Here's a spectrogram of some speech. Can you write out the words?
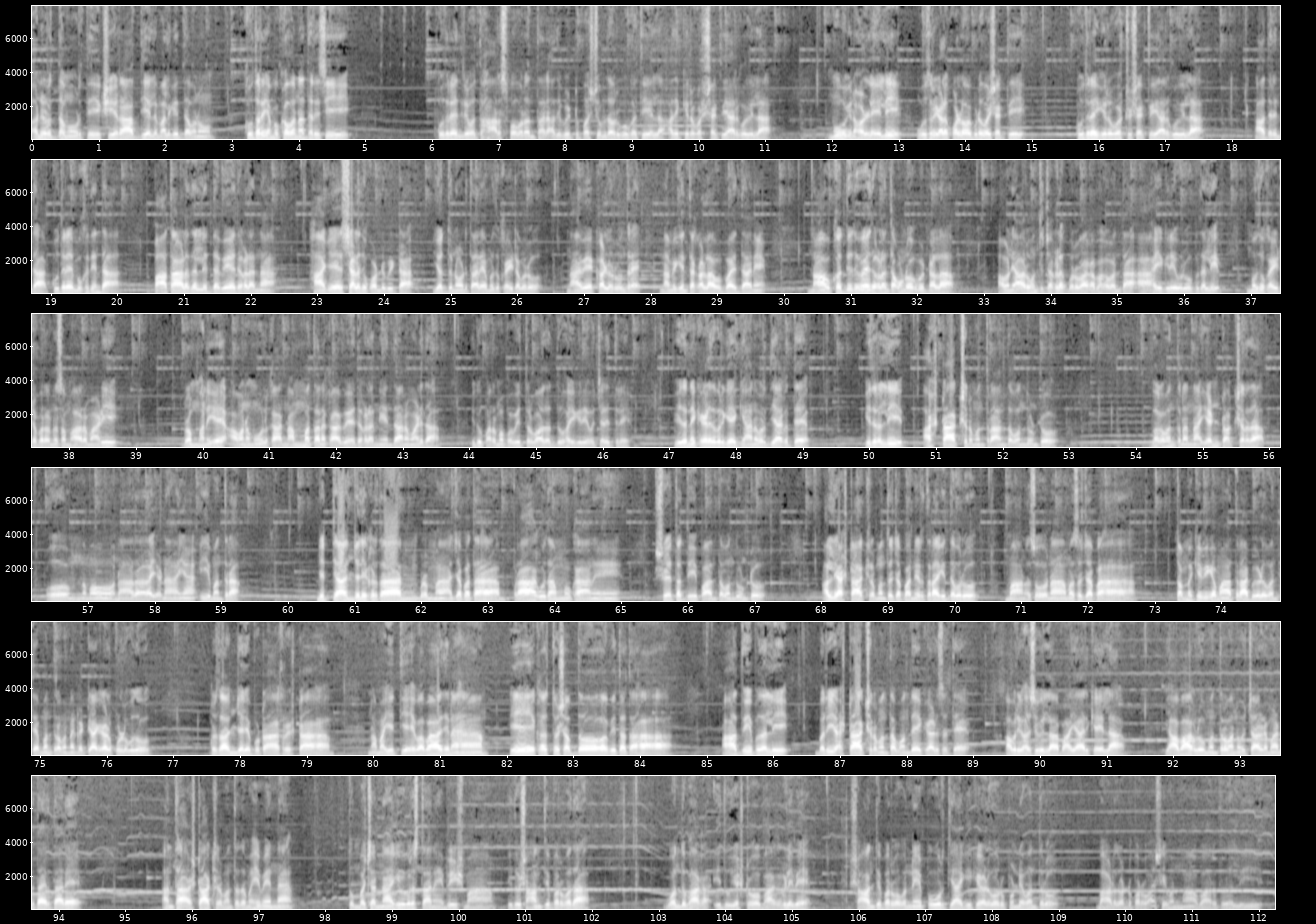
ಅನಿರುದ್ಧಮೂರ್ತಿ ಕ್ಷೀರಾಬ್ಧಿಯಲ್ಲಿ ಮಲಗಿದ್ದವನು ಕುದುರೆಯ ಮುಖವನ್ನು ಧರಿಸಿ ಕುದುರೆ ಅಂದರೆ ಇವತ್ತು ಹಾರ್ಸ್ ಅಂತಾರೆ ಅದು ಬಿಟ್ಟು ಪಶ್ಚಿಮದವ್ರಿಗೂ ಗತಿ ಇಲ್ಲ. ಅದಕ್ಕಿರುವ ಶಕ್ತಿ ಯಾರಿಗೂ ಇಲ್ಲ. ಮೂಗಿನ ಹೊಳ್ಳೆಯಲ್ಲಿ ಉಸಿರು ಎಳ್ಕೊಳ್ಳೋ ಬಿಡುವ ಶಕ್ತಿ, ಕುದುರೆಗಿರುವಷ್ಟು ಶಕ್ತಿ ಯಾರಿಗೂ ಇಲ್ಲ. ಆದ್ದರಿಂದ ಕುದುರೆ ಮುಖದಿಂದ ಪಾತಾಳದಲ್ಲಿದ್ದ ವೇದಗಳನ್ನು ಹಾಗೇ ಸೆಳೆದುಕೊಂಡು ಬಿಟ್ಟ ಎದ್ದು ನೋಡ್ತಾರೆ ಎಂಬುದು ಕೈಟವರು. ನಾವೇ ಕಳ್ಳರು ಅಂದರೆ ನಮಗಿಂತ ಕಳ್ಳ ಒಬ್ಬ ಇದ್ದಾನೆ. ನಾವು ಕದ್ದಿದ ವೇದಗಳನ್ನು ತಗೊಂಡು ಹೋಗ್ಬಿಟ್ನಲ್ಲ. ಅವನು ಯಾರು ಅಂತ ಜಗಳಕ್ಕೆ ಬರುವಾಗ ಭಗವಂತ ಆ ಹೈಗ್ರೀವ ರೂಪದಲ್ಲಿ ಮಧು ಕೈಟವರನ್ನು ಸಂಹಾರ ಮಾಡಿ ಬ್ರಹ್ಮನಿಗೆ ಅವನ ಮೂಲಕ ನಮ್ಮ ತನಕ ವೇದಗಳನ್ನೇನು ದಾನ ಮಾಡಿದ. ಇದು ಪರಮ ಪವಿತ್ರವಾದದ್ದು ಹೈಗಿರಿಯುವ ಚರಿತ್ರೆ. ಇದನ್ನೇ ಕೇಳಿದವರಿಗೆ ಜ್ಞಾನವೃದ್ಧಿ ಆಗುತ್ತೆ. ಇದರಲ್ಲಿ ಅಷ್ಟಾಕ್ಷರ ಮಂತ್ರ ಅಂತ ಒಂದುಂಟು. ಭಗವಂತನನ್ನ ಎಂಟು ಅಕ್ಷರದ ಓಂ ನಮೋ ನಾರಾಯಣಾಯ ಈ ಮಂತ್ರ. ನಿತ್ಯಾಂಜಲಿ ಕೃತಾನ್ ಬ್ರಹ್ಮ ಜಪತಃ ಪ್ರಾಗುದಂ ಮುಖಾನೇ ಶ್ವೇತದ್ವೀಪ ಅಂತ ಒಂದು ಉಂಟು ಅಲ್ಲಿ ಅಷ್ಟಾಕ್ಷರ ಮಂತ್ರ ಜಪ ನಿರತರಾಗಿದ್ದವರು, ಮಾನಸೋ ನಾಮಸ ಜಪ. ತಮ್ಮ ಕಿವಿಗೆ ಮಾತ್ರ ಬೀಳುವಂತೆ ಮಂತ್ರವನ್ನು ಗಟ್ಟಿಯಾಗಿ ಹೇಳಿಕೊಳ್ಳುವುದು. ಕೃತಾಂಜಲಿ ಪುಟ ಹೃಷ್ಟಾ. ನಮ ಇತ್ಯೇವ ವಾದಿನಃ. ಏಕಸ್ತು ಶಬ್ದೋ ವಿತತಃ. ಆ ದ್ವೀಪದಲ್ಲಿ ಬರೀ ಮಂತ್ರ ಒಂದೇ ಕೇಳಿಸುತ್ತೆ. ಅವರಿಗೆ ಹಸಿವಿಲ್ಲ, ಬಾಯಾರಿಕೆ ಇಲ್ಲ. ಯಾವಾಗಲೂ ಮಂತ್ರವನ್ನು ಉಚ್ಚಾರಣೆ ಮಾಡ್ತಾ ಇರ್ತಾರೆ. ಅಂಥ ಅಷ್ಟಾಕ್ಷರ ಮಂತ್ರದ ಮಹಿಮೆಯನ್ನು ತುಂಬ ಚೆನ್ನಾಗಿ ವಿವರಿಸ್ತಾನೆ ಭೀಷ್ಮ. ಇದು ಶಾಂತಿ ಪರ್ವದ ಒಂದು ಭಾಗ. ಇದು ಎಷ್ಟೋ ಭಾಗಗಳಿವೆ. ಶಾಂತಿ ಪರ್ವವನ್ನೇ ಪೂರ್ತಿಯಾಗಿ ಕೇಳುವವರು ಪುಣ್ಯವಂತರು. ಬಹಳ ದೊಡ್ಡ ಪರ್ವ ಶ್ರೀಮನ್ ಮಹಾಭಾರತದಲ್ಲಿ.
